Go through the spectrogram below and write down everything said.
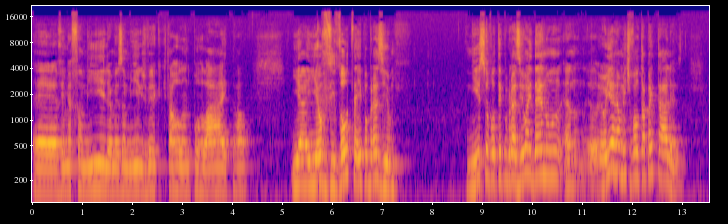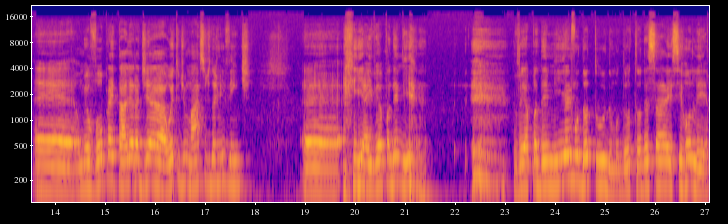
é, ver minha família, meus amigos, ver o que está rolando por lá e tal. E aí eu vi, voltei para o Brasil. Nisso eu voltei para o Brasil, a ideia não. Eu ia realmente voltar para a Itália. É, o meu voo para a Itália era dia 8 de março de 2020. É, e aí veio a pandemia. veio a pandemia e mudou tudo, mudou todo essa, esse rolê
